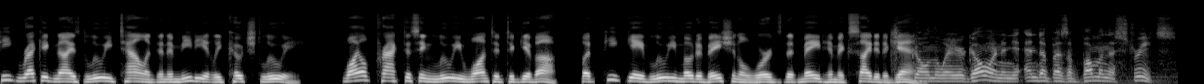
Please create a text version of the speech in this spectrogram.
Pete recognized Louis' talent and immediately coached Louis. While practicing Louis wanted to give up, but Pete gave Louis motivational words that made him excited again. Keep again. going the way you're going and you end up as a bum in the streets.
